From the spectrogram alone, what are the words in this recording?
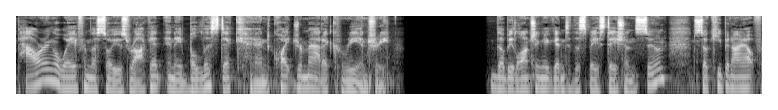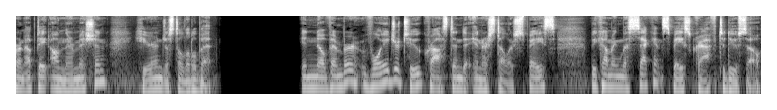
powering away from the Soyuz rocket in a ballistic and quite dramatic re entry. They'll be launching again to the space station soon, so keep an eye out for an update on their mission here in just a little bit. In November, Voyager 2 crossed into interstellar space, becoming the second spacecraft to do so.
